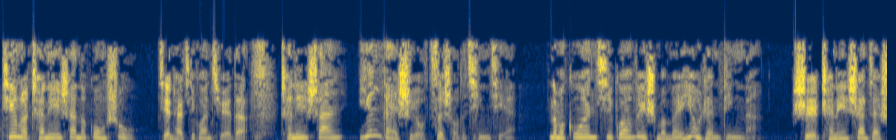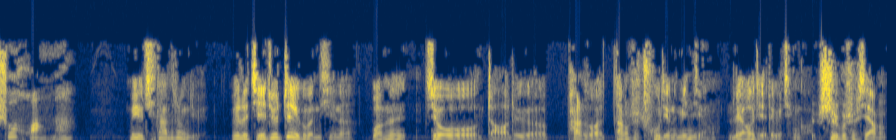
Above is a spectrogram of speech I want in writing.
听了陈林山的供述，检察机关觉得陈林山应该是有自首的情节。那么公安机关为什么没有认定呢？是陈林山在说谎吗？没有其他的证据。为了解决这个问题呢，我们就找这个派出所当时出警的民警了解这个情况，是不是像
